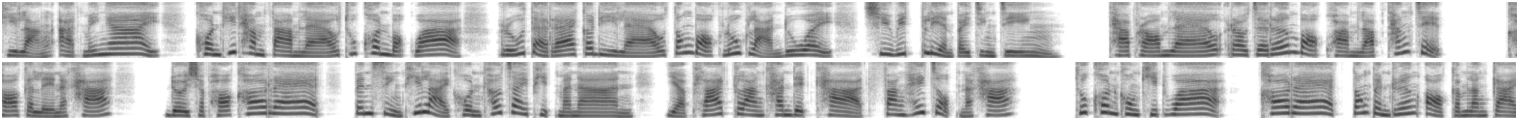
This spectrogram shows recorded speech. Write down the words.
ทีหลังอาจไม่ง่าย คนที่ทำตามแล้วทุกคนบอกว่า รู้แต่แรกก็ดีแล้วต้องบอกลูกหลานด้วย ชีวิตเปลี่ยนไปจริง ๆ ถ้าพร้อมแล้วเราจะเริ่มบอกความลับทั้ง 7 ข้อกันเลยนะคะ โดยเฉพาะข้อแรกเป็นสิ่งที่หลายคนเข้าใจผิดมานาน อย่าพลาดกลางคันเด็ดขาดฟังให้จบนะคะ ทุกคนคงคิดว่า ข้อแรกต้องเป็นเรื่องออกกำลังกาย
